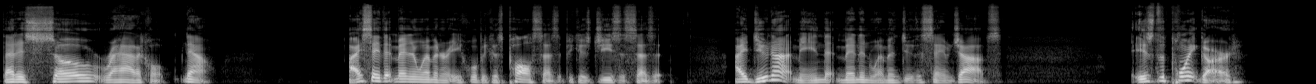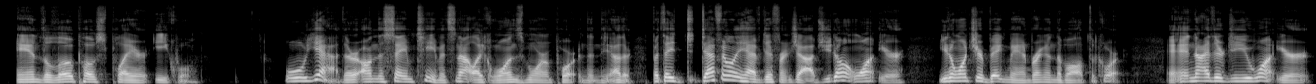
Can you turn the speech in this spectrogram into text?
That is so radical. Now, I say that men and women are equal because Paul says it, because Jesus says it. I do not mean that men and women do the same jobs. Is the point guard and the low post player equal? Well, yeah, they're on the same team. It's not like one's more important than the other, but they d- definitely have different jobs. You don't want your you don't want your big man bringing the ball up the court, and, and neither do you want your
